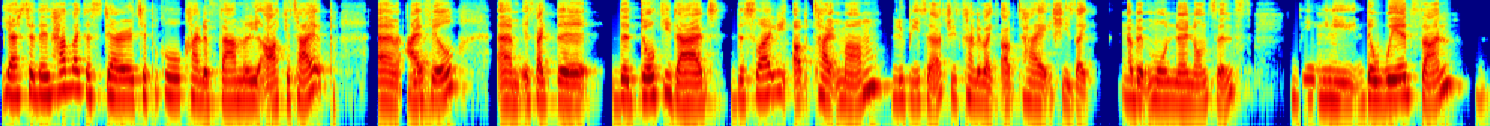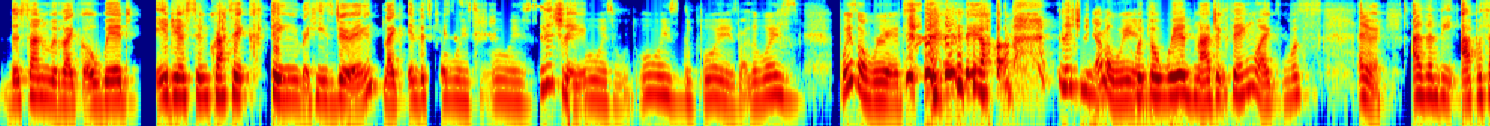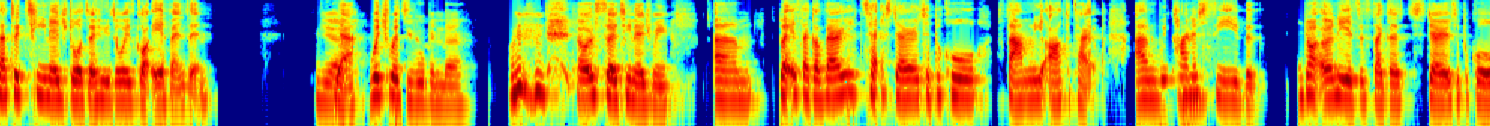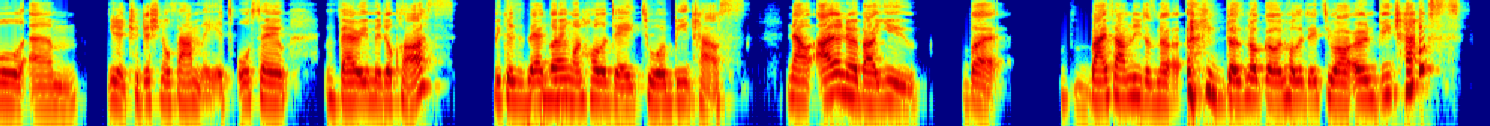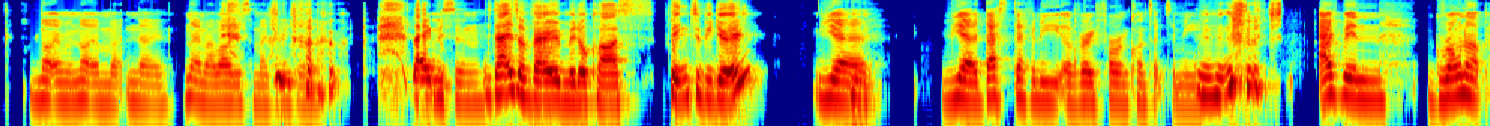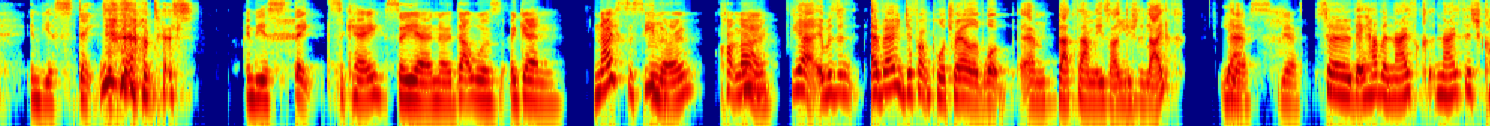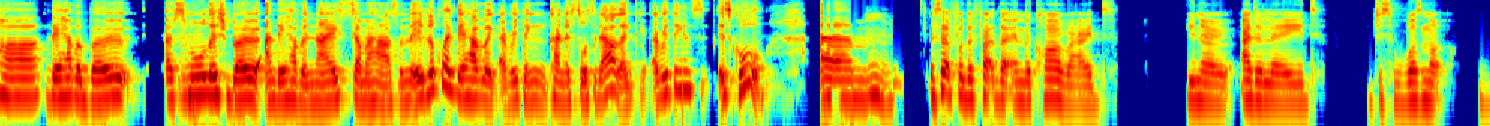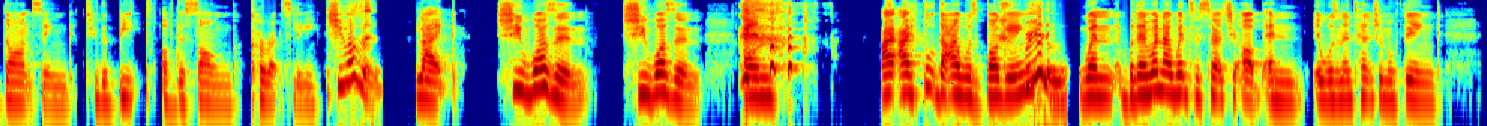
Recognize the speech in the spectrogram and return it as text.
yeah so they have like a stereotypical kind of family archetype um i feel um it's like the the dorky dad the slightly uptight mom, lupita she's kind of like uptight she's like a Mhm. bit more no nonsense the Mhm. the weird son the son with like a weird idiosyncratic thing that he's doing like in this case Always, always, literally always, always the boys. Like the boys, boys are weird. they are literally Y'all are with the weird magic thing like what's anyway and then the apathetic teenage daughter who's always got earphones in Yeah. yeah which was We've all been there. that was so teenage me. Um, but it's like a very te- stereotypical family archetype, and we kind of Mhm. see that not only is this like a stereotypical, um, you know, traditional family, it's also very middle class because they're going Mhm. on holiday to a beach house. Now, I don't know about you, but my family does not does not go on holiday to our own beach house. Not in, not in my, no, not in my wildest imagination. No. like Listen, that is a very middle class thing to be doing. yeah, yeah, that's definitely a very foreign concept to me. Mhm. I've been grown up in the estate. In the estates. Okay, so yeah, no, that was again nice to see Mm. though. Can't lie. Mm. Yeah, it was an, a very different portrayal of what um, black families are usually like. Yeah. Yes, yes. So they have a nice, nice-ish car. They have a boat, a smallish boat, and they have a nice summer house. And they look like they have like everything kind of sorted out. Like everything is is cool. Um, Mm. Except for the fact that in the car ride, you know, Adelaide just was not dancing to the beat of the song correctly. she wasn't. Like she wasn't. She wasn't. And I, I thought that I was bugging Really? when but then when I went to search it up and it was an intentional thing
